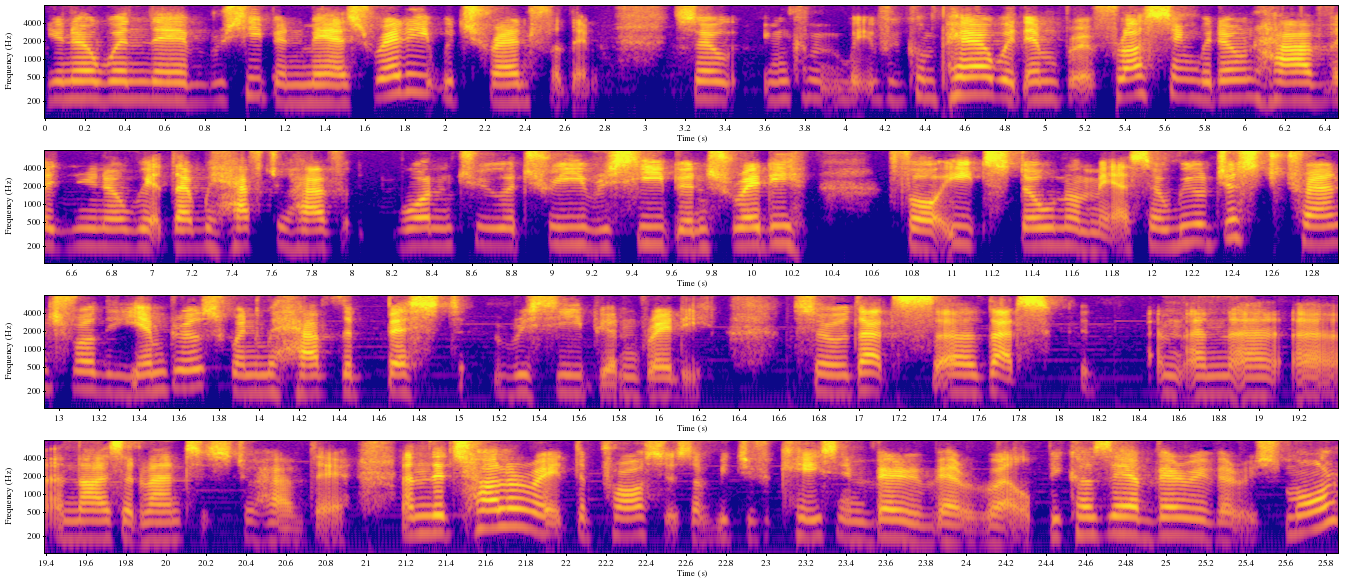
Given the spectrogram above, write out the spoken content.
you know when the recipient mare is ready we transfer them. So com- if we compare with embryo flushing we don't have you know we, that we have to have one two or three recipients ready for each donor mare so we'll just transfer the embryos when we have the best recipient ready. So that's uh, that's and, a, nice advantage to have there. And they tolerate the process of vitrification very, very well because they are very, very small.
